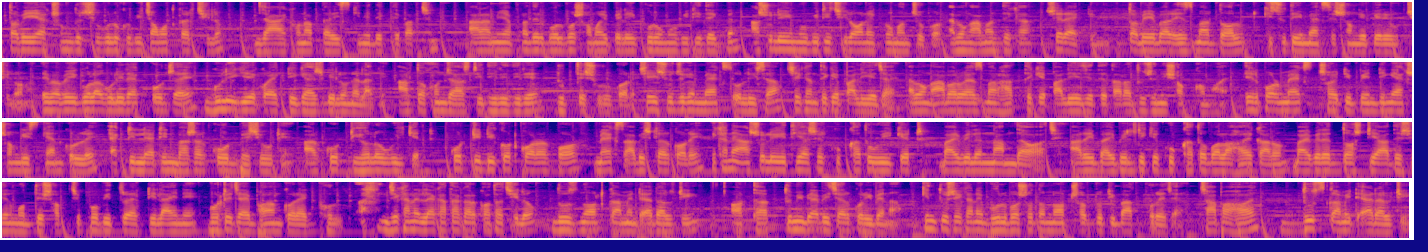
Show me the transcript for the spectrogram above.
তবে এই অ্যাকশন দৃশ্যগুলো খুবই চমৎকার ছিল, যা এখন আপনার স্ক্রিনে দেখতে পাচ্ছেন। আর আমি আপনাদের বলব, সময় পেলে এই পুরো মুভিটি দেখবেন। আসলে এই মুভিটি ছিল অনেক রোমাঞ্চকর এবং আমার দেখা সেরা একটি মুভি। তবে এবার এজমার দল কিছুতেই ম্যাক্সের সঙ্গে পেরে উঠছিল না। এভাবেই গোলাগুলির এক পর্যায়ে গুলি গিয়ে কয়েকটি গ্যাস বেলুনে লাগে, আর তখন জাহাজটি ধীরে ধীরে ডুবতে শুরু করে। সেই সুযোগে ম্যাক্স ও লিসা সেখান থেকে পালিয়ে যায় এবং আবারও অ্যাজমার হাত থেকে পালিয়ে যেতে তারা দুজনই সক্ষম হয়। এরপর ম্যাক্স ছয়টি পেন্টিং একসঙ্গে স্ক্যান করলে একটি ল্যাটিন ভাষার কোড ভেসে ওঠে। আর কোডটি হলো উইকেট। কোডটি ডিকোড করার পর ম্যাক্স আবিষ্কার করে, এখানে আসলে ইতিহাসের কুখ্যাত উইকেট বাইবেলের নাম দেওয়া আছে। আর এই বাইবেলটিকে কুখ্যাত বলা হয় কারণ বাইবেলের দশটি আদেশের মধ্যে সবচেয়ে পবিত্র একটি লাইনে ঘটে যায় ভয়ঙ্কর এক ভুল। যেখানে লেখা থাকার কথা ছিল দুজ নট কামেন্ট অ্যাডাল্টি অর্থাৎ তুমি ব্যবিচার করিবে না। কিন্তু সেখানে ভুলবশত নট শব্দটি বাদ পড়ে যায়। ছাপা হয় দুস কামিট অ্যাডাল্টি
